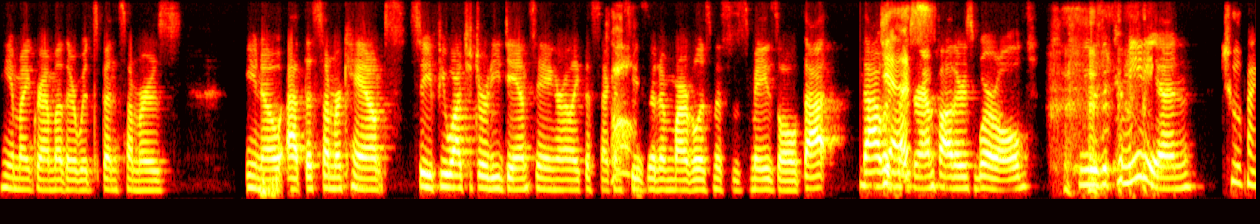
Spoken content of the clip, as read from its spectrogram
he and my grandmother would spend summers, you know, at the summer camps. So if you watch Dirty Dancing or like the second season of Marvelous Mrs. Maisel, that that was my grandfather's world. He was a comedian. Two of my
